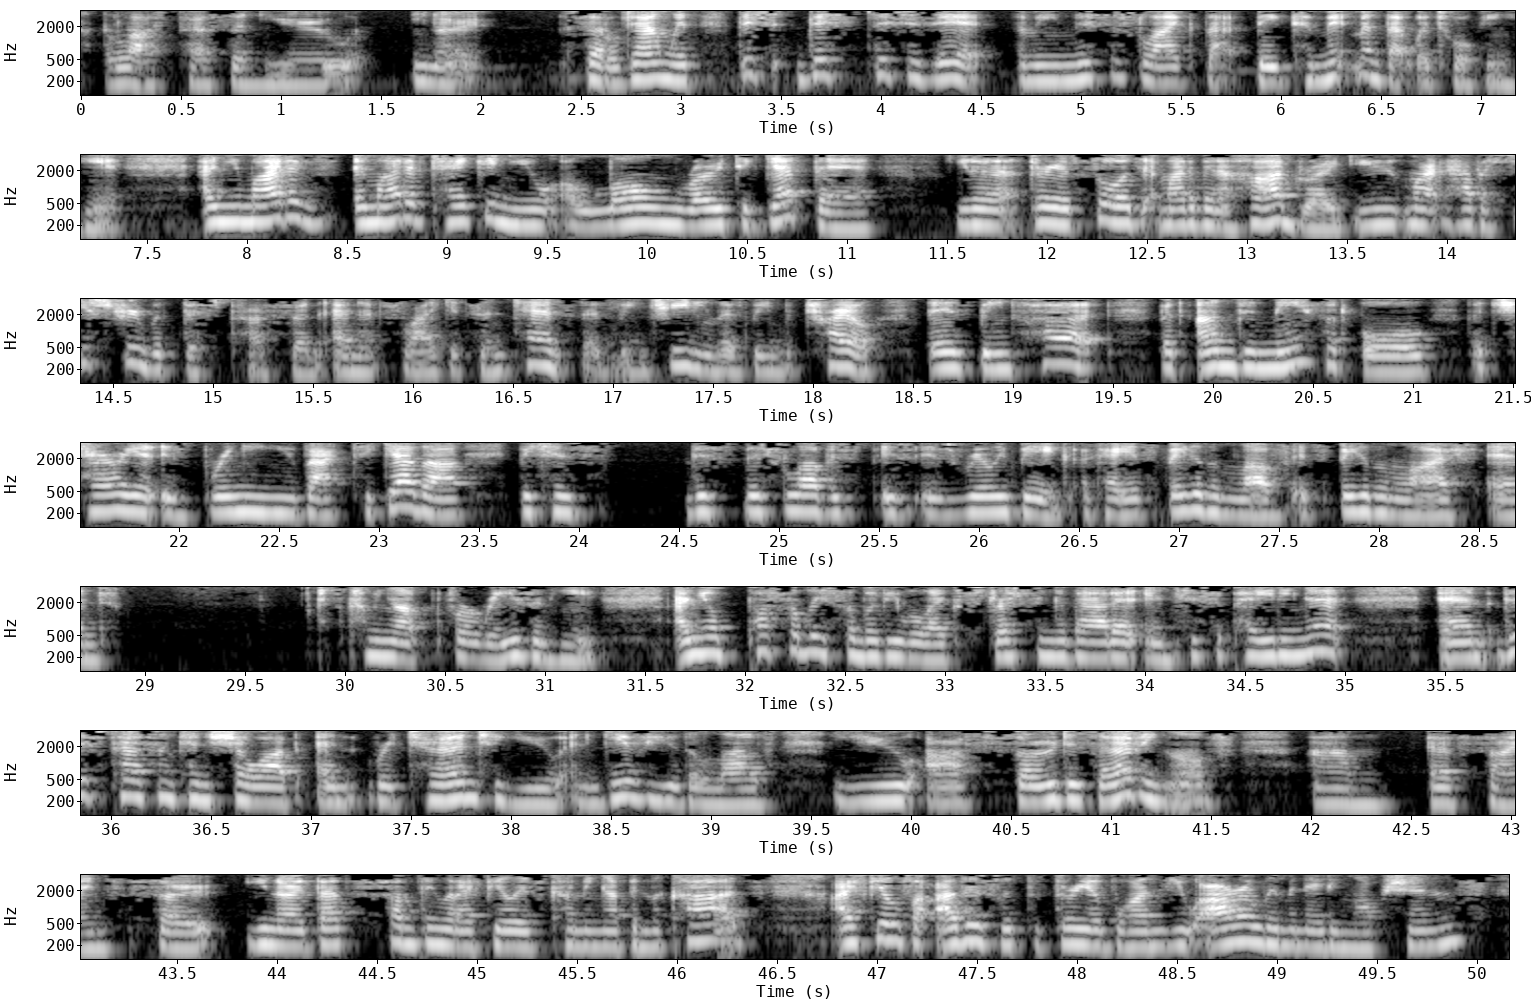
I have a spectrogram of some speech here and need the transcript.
the last person you, you know, settle down with. This, this, this is it. I mean, this is like that big commitment that we're talking here. And you might have, it might have taken you a long road to get there, you know, that Three of Swords, it might have been a hard road. You might have a history with this person and it's like it's intense. There's been cheating, there's been betrayal, there's been hurt. But underneath it all, the chariot is bringing you back together because this this love is, is, is really big, okay? It's bigger than love, it's bigger than life. And coming up for a reason here. And you're possibly, some of you are like stressing about it, anticipating it. And this person can show up and return to you and give you the love you are so deserving of, um, earth signs. So, you know, that's something that I feel is coming up in the cards. I feel for others with the three of wands, you are eliminating options.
